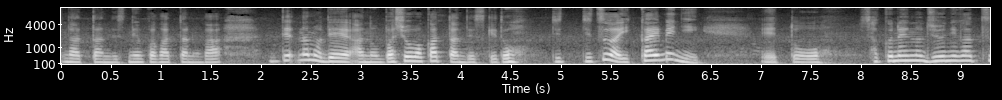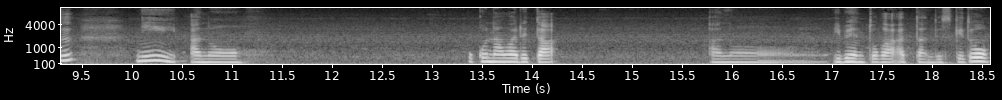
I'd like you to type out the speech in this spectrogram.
だったんですね伺ったのが。でなのであの場所分かったんですけど 実は1回目に、えーと、昨年の12月にあの行われたあのイベントがあったんですけど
